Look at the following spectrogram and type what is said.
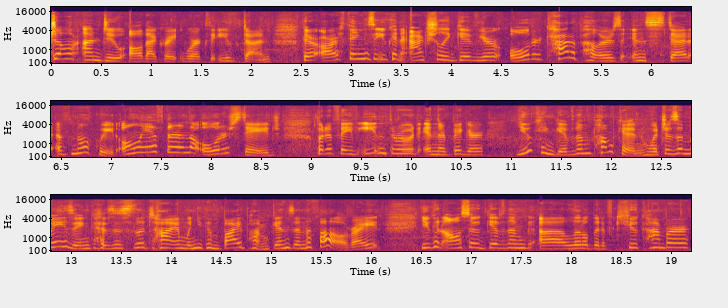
don't undo all that great work that you've done. There are things that you can actually give your older caterpillars instead instead of milkweed, only if they're in the older stage. But if they've eaten through it and they're bigger, you can give them pumpkin, which is amazing because this is the time when you can buy pumpkins in the fall, right? You can also give them a little bit of cucumber.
